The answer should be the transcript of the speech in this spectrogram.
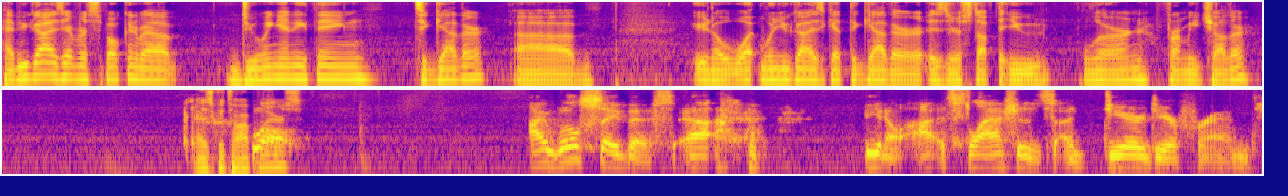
Have you guys ever spoken about doing anything together? Uh, you know, what when you guys get together, is there stuff that you learn from each other as guitar Well, players? I will say this, uh, you know, I, Slash is a dear, dear friend,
